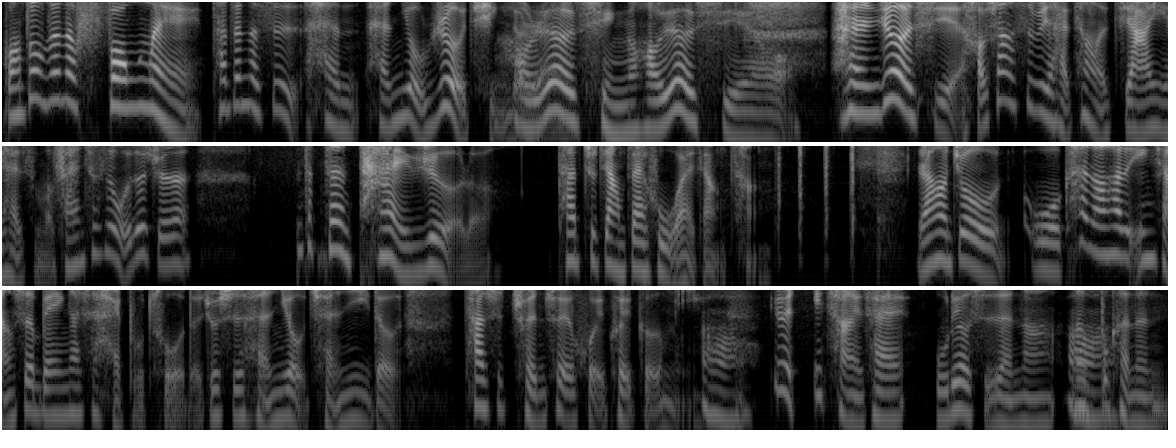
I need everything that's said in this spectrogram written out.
广众真的疯嘞、欸，他真的是很很有热情的，好热情哦，好热血哦，很热血，好像是不是还唱了嘉义还是什么？反正就是，我就觉得那真的太热了，他就这样在户外这样唱，然后就我看到他的音响设备应该是还不错的，就是很有诚意的。他是纯粹回馈歌迷，嗯，因为一场也才五六十人呢、啊，那不可能，嗯、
